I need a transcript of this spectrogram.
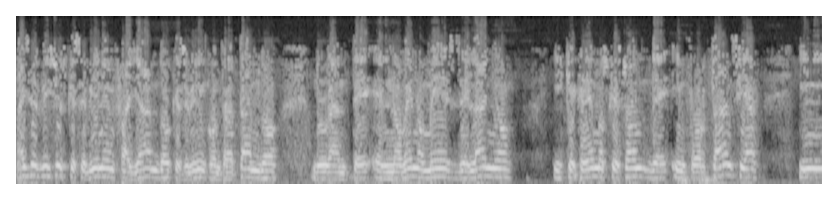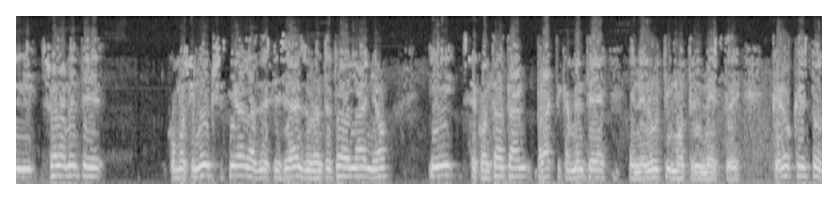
Hay servicios que se vienen fallando, que se vienen contratando durante el noveno mes del año y que creemos que son de importancia y solamente como si no existieran las necesidades durante todo el año y se contratan prácticamente en el último trimestre. Creo que esto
